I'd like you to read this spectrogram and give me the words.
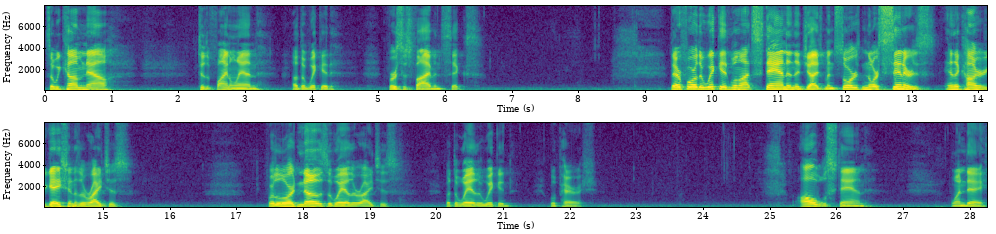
So we come now to the final end of the wicked, verses 5 and 6. Therefore, the wicked will not stand in the judgment, nor sinners in the congregation of the righteous. For the Lord knows the way of the righteous, but the way of the wicked will perish. All will stand one day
